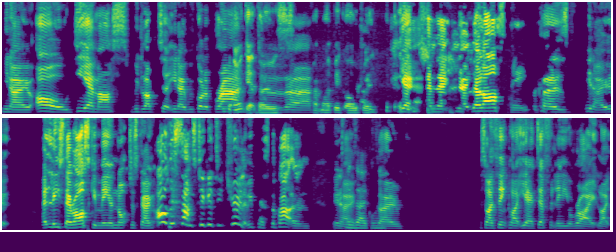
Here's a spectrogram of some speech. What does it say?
You know, oh, DM us. We'd love to. You know, we've got a brand. I get those at my big old way. yeah, and then you know they'll ask me because you know, at least they're asking me and not just going, "Oh, this sounds too good to be true. Let me press the button." You know, exactly. So, so I think, like, yeah, definitely, you're right. Like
